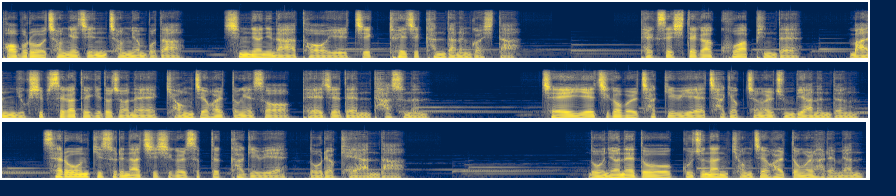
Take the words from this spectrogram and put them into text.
법으로 정해진 정년보다 10년이나 더 일찍 퇴직한다는 것이다. 100세 시대가 코앞인데 만 60세가 되기도 전에 경제 활동에서 배제된 다수는 제2의 직업을 찾기 위해 자격증을 준비하는 등 새로운 기술이나 지식을 습득하기 위해 노력해야 한다. 노년에도 꾸준한 경제 활동을 하려면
